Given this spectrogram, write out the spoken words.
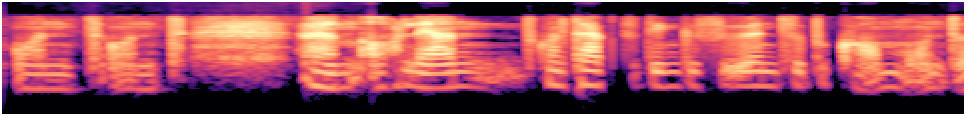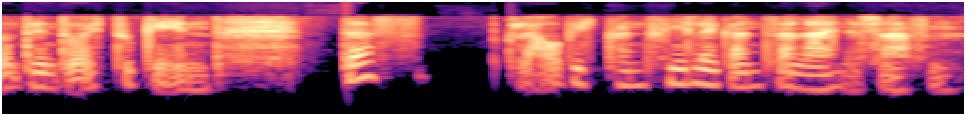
und, und ähm, auch lernen, Kontakt zu den Gefühlen zu bekommen und, und hindurchzugehen. Das glaube ich, können viele ganz alleine schaffen.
